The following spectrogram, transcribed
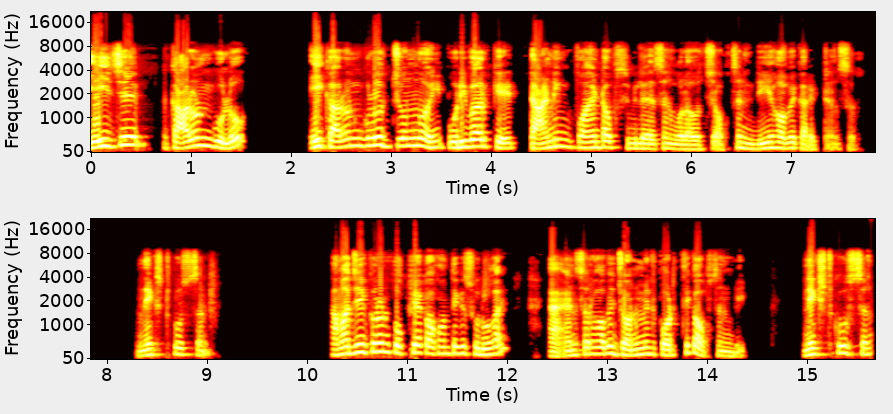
এই যে কারণগুলো, এই কারণগুলোর জন্যই পরিবারকে টার্নিং পয়েন্ট অফ সিভিলাইজেশন বলা হচ্ছে। অপশন ডি হবে কারেক্ট অ্যান্সার নেক্সট কোশ্চেন সামাজিকরণ প্রক্রিয়া কখন থেকে শুরু হয়? হ্যাঁ অ্যান্সার হবে জন্মের পর থেকে অপশন বি নেক্সট কোশ্চেন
